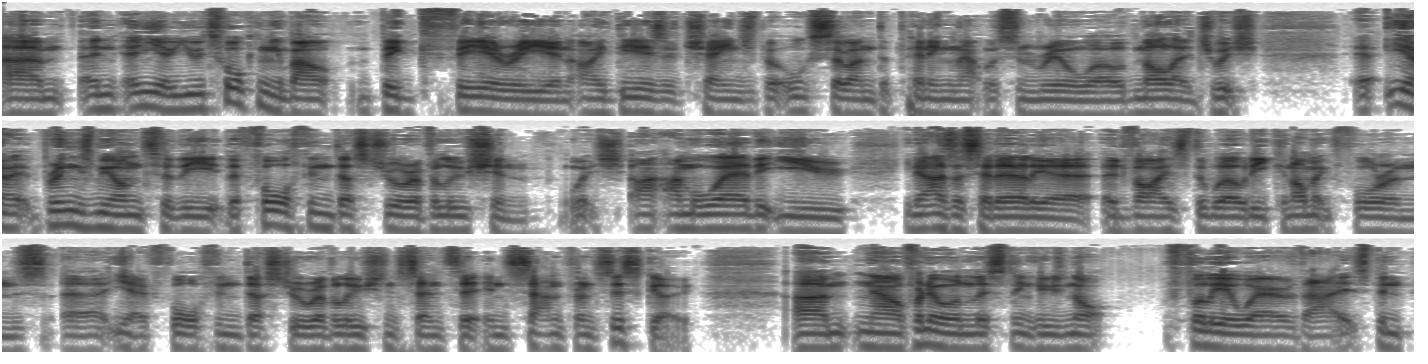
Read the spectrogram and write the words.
Um, and, and, you know, you were talking about big theory and ideas of change, but also underpinning that with some real world knowledge, which, uh, you know, it brings me on to the, the fourth industrial revolution, which I, am aware that you, you know, as I said earlier, advised the World Economic Forum's, uh, you know, fourth industrial revolution center in San Francisco. Um, now, for anyone listening who's not fully aware of that. It's been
